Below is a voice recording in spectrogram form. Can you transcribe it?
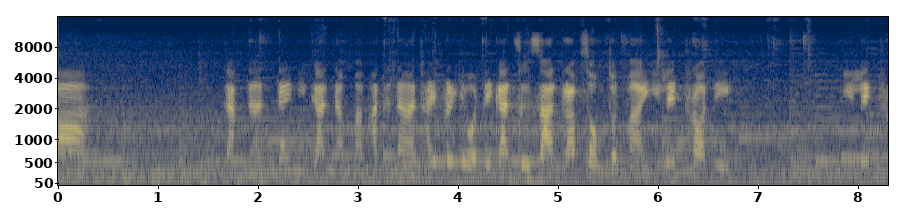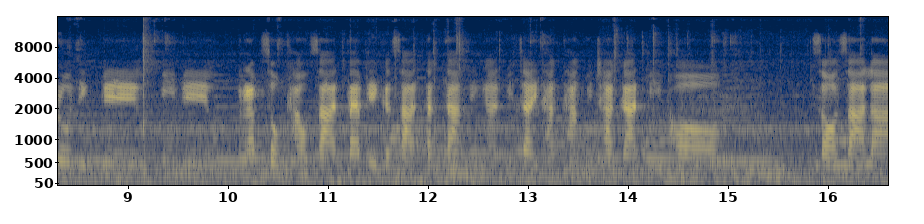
าห์ จากนั้นได้มีการนำมาพัฒนาใช้ประโยชน์ในการสื่อสารรับส่งจดหมายอิเล็กทรอนิกส์อิเล็กทรอนิกส์เมล อีเมล รับส่งข่าวสารแฟ้มเอกสารต่างๆ ในงานวิจัยทางทางวิชาการปีพสศาลา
